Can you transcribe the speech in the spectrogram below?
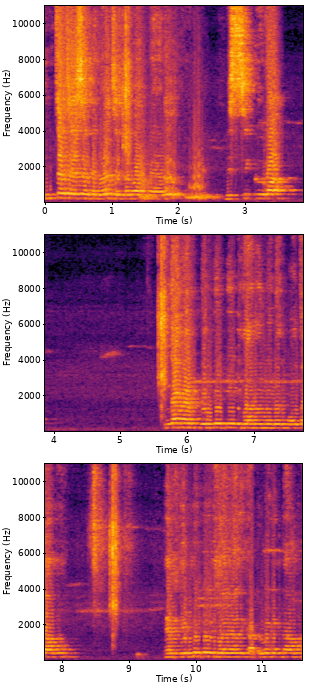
ఇంత చేశాక కూడా చంద్రబాబు నాయుడు నిస్సిగ్గుగా ఇంకా మేము పీపీపీ విధానంలోనే పోతాము. మేము పీపీపీ విధానానికి కట్టుబడి ఉన్నాము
